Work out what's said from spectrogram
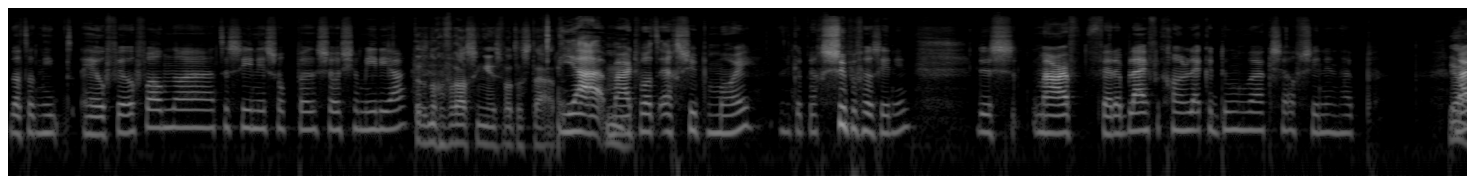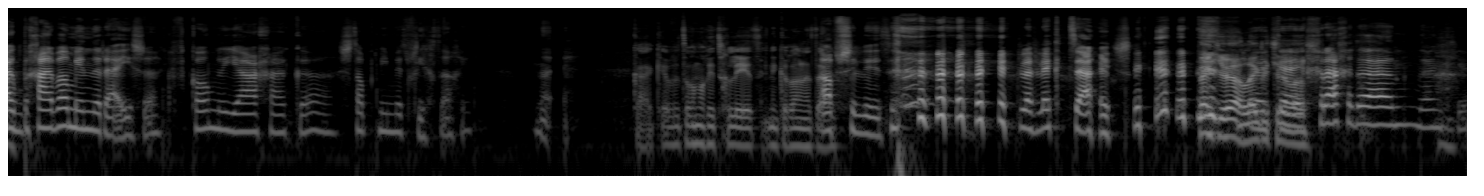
dat er niet heel veel van eh, te zien is op eh, social media. Dat het nog een verrassing is wat er staat. Ja, maar het wordt echt super mooi. Ik heb echt super veel zin in. Dus, maar verder blijf ik gewoon lekker doen waar ik zelf zin in heb. Ja. Maar ik ga wel minder reizen. Komende jaar ga ik, eh, stap ik niet met vliegtuig in. Nee. Kijk, hebben we toch nog iets geleerd in de coronatijd? Absoluut. ik blijf lekker thuis. Dankjewel, leuk dat je er Oké, was. graag gedaan. Dank je.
